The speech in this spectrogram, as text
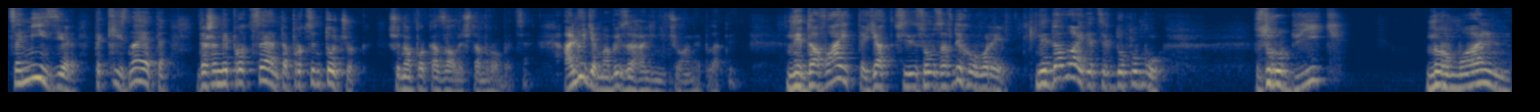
Це мізер, такий, знаєте, навіть не процент, а проценточок, що нам показали, що там робиться. А людям, аби взагалі нічого не платить. Не давайте, я завжди говорив, не давайте цих допомог. Зробіть нормальний,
